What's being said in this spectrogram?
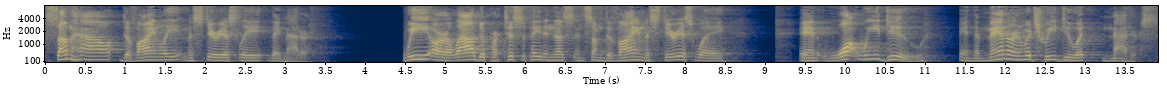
Somehow, divinely, mysteriously, they matter. We are allowed to participate in this in some divine, mysterious way. And what we do and the manner in which we do it matters.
